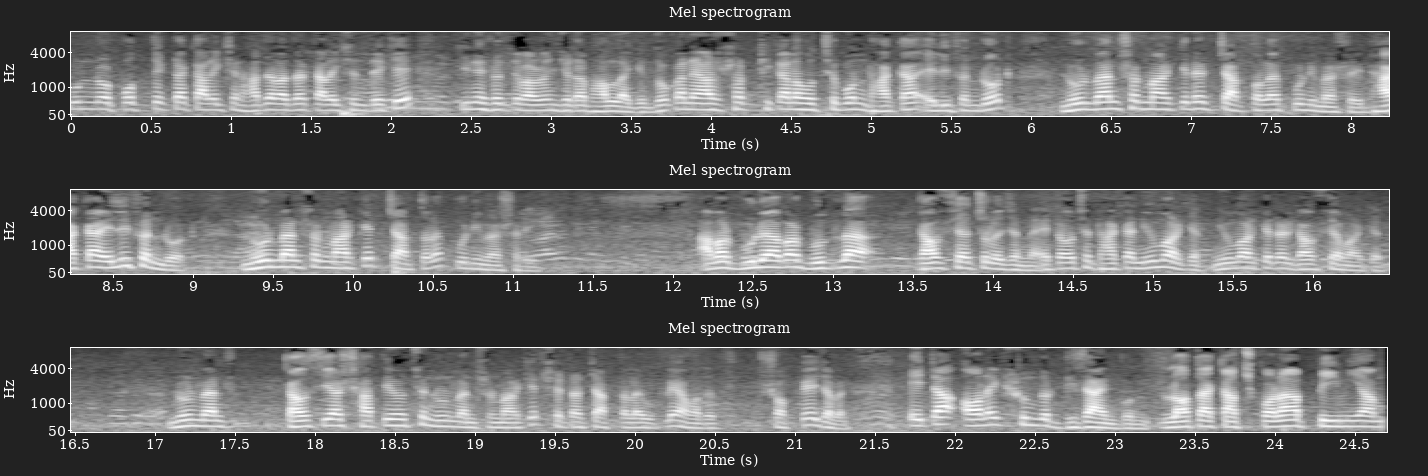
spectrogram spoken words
পূর্ণ প্রত্যেকটা কালেকশন হাজার হাজার কালেকশন দেখে কিনে ফেলতে পারবেন যেটা ভালো লাগে। দোকানে আসার ঠিকানা হচ্ছে বোন, Dhaka elephant road Noor mansion মার্কেটের চারতলায় পূর্ণিমাশারি Dhaka elephant road Noor mansion market, চারতলায় পূর্ণিমাশারি আবার ভুলে আবার বুদলা গাউসিয়া চলে যান না। এটা হচ্ছে ঢাকা নিউ মার্কেট, নিউ মার্কেটের গাউসিয়া মার্কেট। নুন ম্যান, গাউসিয়ার সাথে হচ্ছে নুন ম্যানশন মার্কেট, সেটা চারতলায় উঠলে আমাদের সব পেয়ে যাবেন। এটা অনেক সুন্দর ডিজাইন বোন। লতা কাজ করা প্রিমিয়াম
